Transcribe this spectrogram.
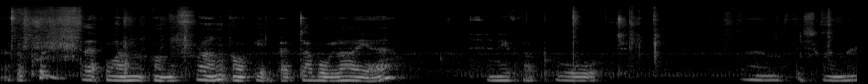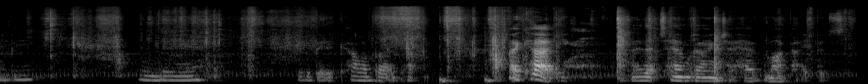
So if I put that one on the front, I'll get a double layer. And if I put um, this one maybe in there, a bit of colour break up. Okay, so that's how I'm going to have my papers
